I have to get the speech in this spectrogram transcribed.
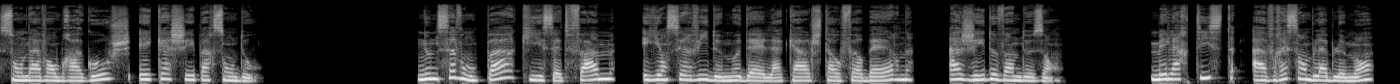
Son avant-bras gauche est caché par son dos. Nous ne savons pas qui est cette femme ayant servi de modèle à Karl Stauffer-Bern, âgé de 22 ans. Mais l'artiste a vraisemblablement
